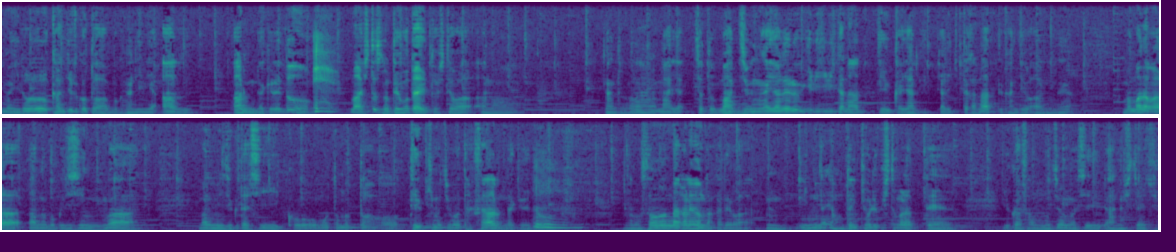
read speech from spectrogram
今いろいろ感じることは僕なりにあるあるんだけれど、ええ。まあ、一つの手応えとしてはあのなんていうのかな、まあ、やちょっと、まあ、自分がやれるギリギリかなっていうかやりやりきったかなっていう感じはあるのね、まあ、まだまだあの僕自身はまだ未熟だしこうもっともっとっていう気持ちもたくさんあるんだけれど、うん。あのその流れの中では、うん、みんなに本当に協力してもらって湯川さんももちろんだしあの出演し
